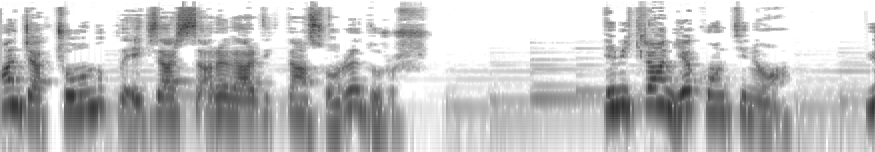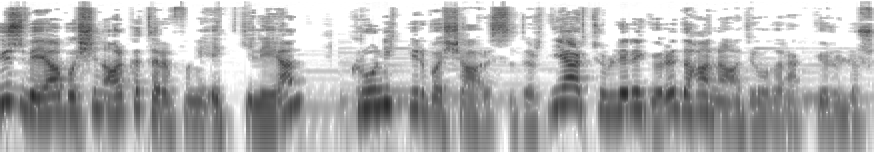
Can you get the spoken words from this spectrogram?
Ancak çoğunlukla egzersize ara verdikten sonra durur. Hemikrania continua Yüz veya başın arka tarafını etkileyen kronik bir baş ağrısıdır. Diğer türlere göre daha nadir olarak görülür.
